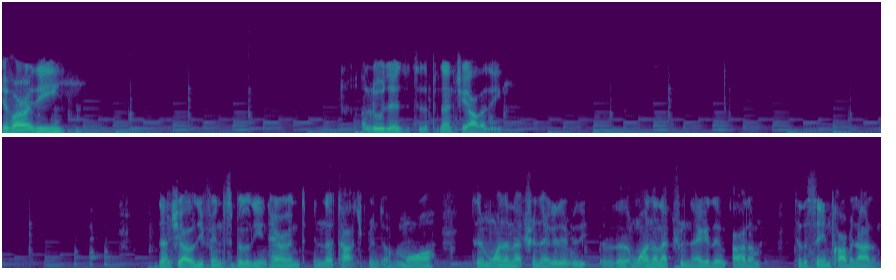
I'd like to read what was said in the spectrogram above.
We have already alluded to the potentiality. Potentiality for instability inherent in the attachment of more than one electronegative uh, one electronegative atom to the same carbon atom,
